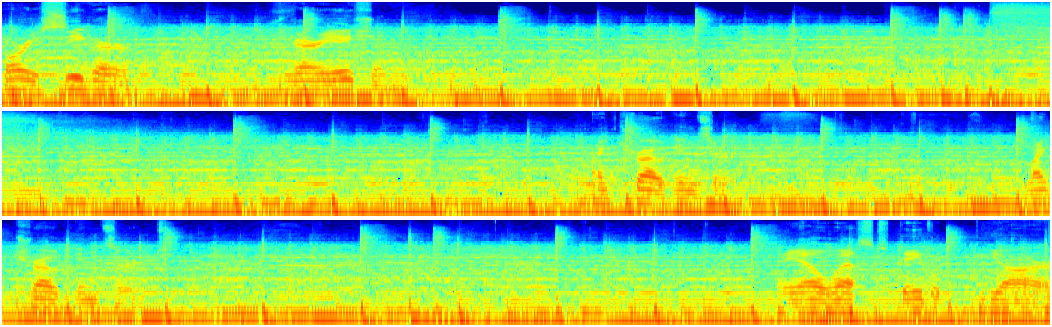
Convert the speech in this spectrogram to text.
Corey Seager variation. Trout insert. Mike Trout insert. AL West David BR.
